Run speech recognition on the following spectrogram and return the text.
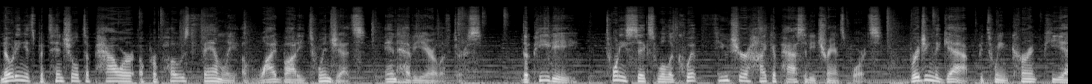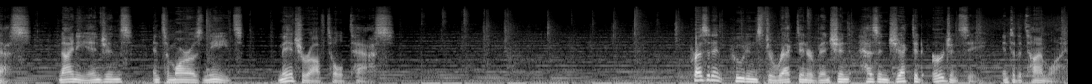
noting its potential to power a proposed family of wide-body twin jets and heavy airlifters. The PD-26 will equip future high-capacity transports, bridging the gap between current PS-90 engines and tomorrow's needs, Manturov told TASS. President Putin's direct intervention has injected urgency into the timeline.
